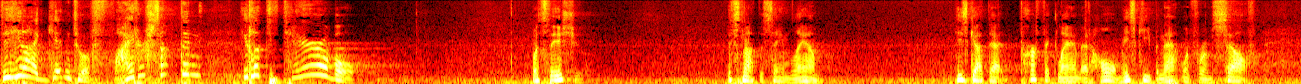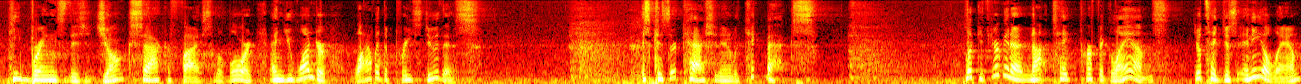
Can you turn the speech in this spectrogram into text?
Did he like get into a fight or something? He looks terrible. What's the issue? It's not the same lamb. He's got that perfect lamb at home. He's keeping that one for himself. He brings this junk sacrifice to the Lord. And you wonder, why would the priests do this? It's because they're cashing in with kickbacks. Look, if you're going to not take perfect lambs, you'll take just any lamb,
